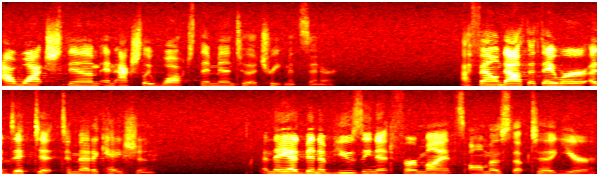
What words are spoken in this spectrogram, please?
I watched them and actually walked them into a treatment center. I found out that they were addicted to medication and they had been abusing it for months, almost up to a year.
